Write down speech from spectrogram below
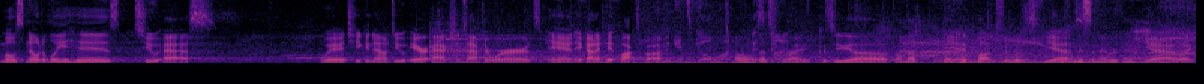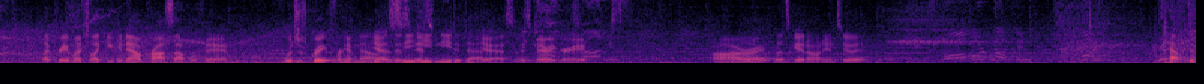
Most notably his 2S, which he can now do air actions afterwards, and it got a hitbox buff. Oh, that's right. Because he uh, on that, that Yeah. hitbox, it was, it Yes. was missing everything, Yeah, like, like pretty much like you can now cross up with it. which is great for him now. Yes, 'cause it's- he, he needed that. Yes, it's very great. All right, let's get on into it. Captain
